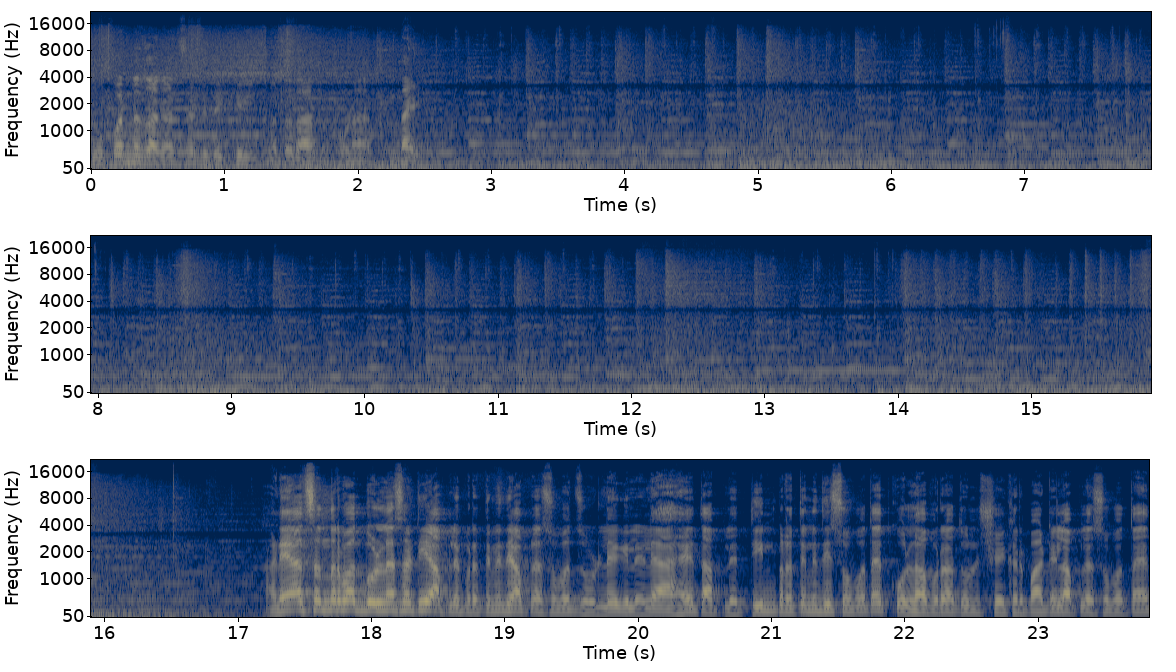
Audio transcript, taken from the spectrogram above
चोपन्न जागांसाठी देखील मतदान होणार नाही. आणि या संदर्भात बोलण्यासाठी आपले प्रतिनिधी आपल्यासोबत जोडले गेलेले आहेत. आपले तीन प्रतिनिधी सोबत आहेत. कोल्हापुरातून शेखर पाटील आपल्यासोबत आहेत.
